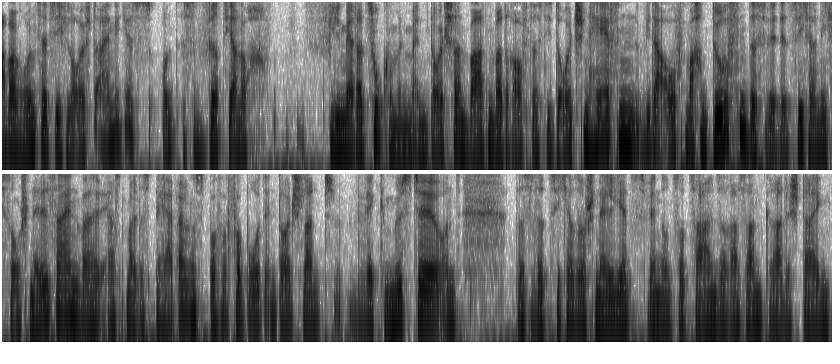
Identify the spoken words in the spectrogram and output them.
Aber grundsätzlich läuft einiges und es wird ja noch viel mehr dazukommen. In Deutschland warten wir darauf, dass die deutschen Häfen wieder aufmachen dürfen. Das wird jetzt sicher nicht so schnell sein, weil erstmal das Beherbergungsverbot in Deutschland weg müsste und das wird sicher so schnell jetzt, wenn unsere Zahlen so rasant gerade steigen,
